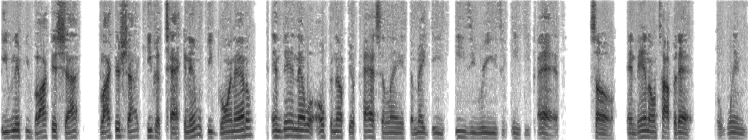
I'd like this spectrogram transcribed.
Even if you block his shot, block your shot, keep attacking him, keep going at him. And then that will open up your passing lanes to make these easy reads and easy pass. So, and then on top of that, when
